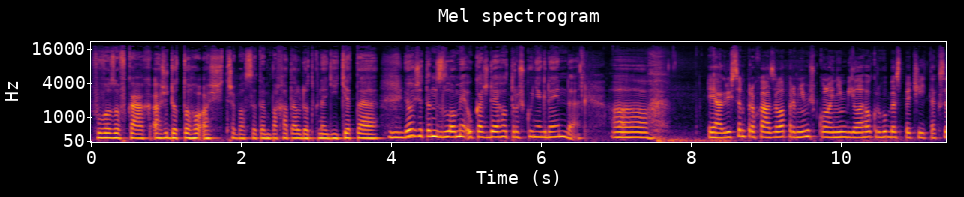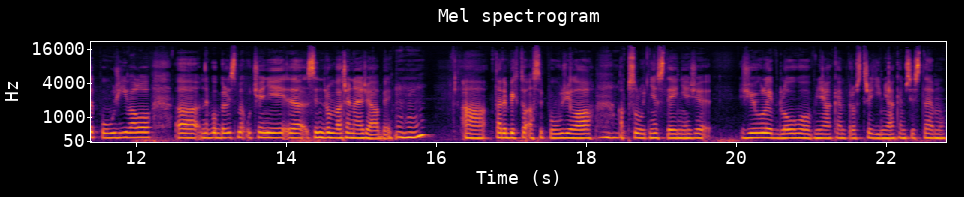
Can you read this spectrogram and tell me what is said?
v uvozovkách až do toho, až třeba se ten pachatel dotkne dítěte, mm. jo, že ten zlom je u každého trošku někde jinde? Uh, já, když jsem procházela prvním školením Bílého kruhu bezpečí, tak se používalo, eh, nebo byli jsme učeni eh, syndrom vařené žáby. Mm-hmm. A tady bych to asi použila mm-hmm. absolutně stejně, že žiju-li dlouho v nějakém prostředí, v nějakém systému,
